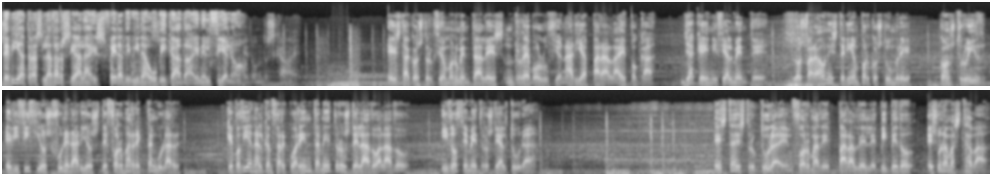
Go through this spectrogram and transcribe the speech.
debía trasladarse a la esfera divina ubicada en el cielo. Esta construcción monumental es revolucionaria para la época, ya que inicialmente los faraones tenían por costumbre construir edificios funerarios de forma rectangular que podían alcanzar 40 metros de lado a lado y 12 metros de altura. Esta estructura en forma de paralelepípedo es una mastaba.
